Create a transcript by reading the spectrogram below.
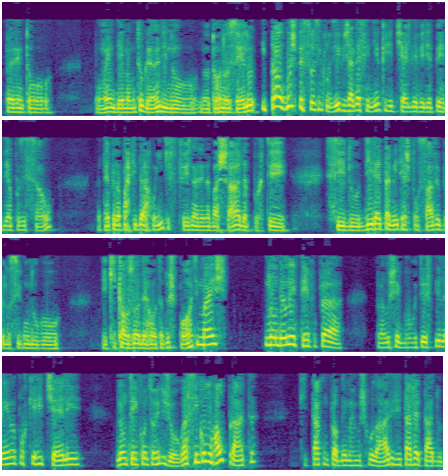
apresentou um endema muito grande no, no tornozelo. E para algumas pessoas, inclusive, já definiam que Richelli deveria perder a posição até pela partida ruim que fez na Arena Baixada, por ter sido diretamente responsável pelo segundo gol e que causou a derrota do esporte, mas não deu nem tempo para Luxemburgo ter esse dilema, porque Richelli não tem condições de jogo. Assim como Raul Prata, que está com problemas musculares e está vetado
